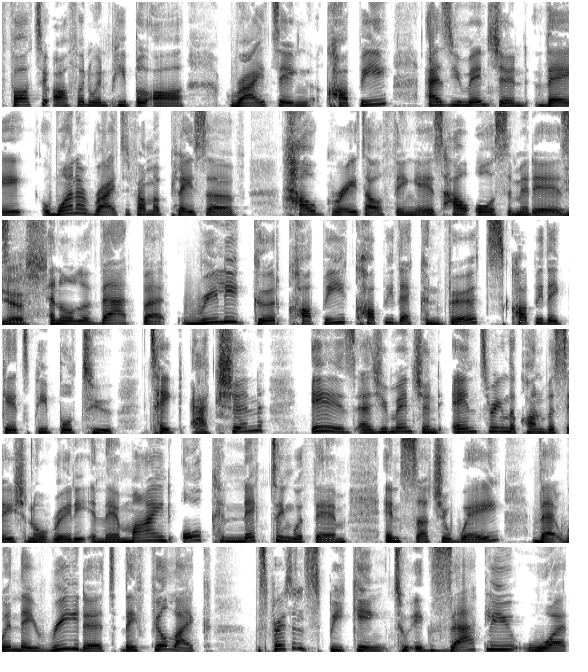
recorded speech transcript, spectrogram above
far too often when people are writing copy, as you mentioned, they want to write it from a place of how great our thing is, how awesome it is, Yes. and all of that. But really good copy, copy that converts, copy that gets people to take action is, as you mentioned, entering the conversation already in their mind or connecting with them in such a way that when they read it, they feel like this person's speaking to exactly what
